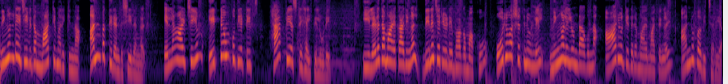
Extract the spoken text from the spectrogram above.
നിങ്ങളുടെ ജീവിതം മാറ്റിമറിക്കുന്ന അൻപത്തിരണ്ട് ശീലങ്ങൾ. എല്ലാ ആഴ്ചയും ഏറ്റവും പുതിയ ടിപ്സ് ഹാപ്പിയസ്റ്റ് ഹെൽത്തിലൂടെ. ഈ ലളിതമായ കാര്യങ്ങൾ ദിനചര്യയുടെ ഭാഗമാക്കൂ. ഒരു വർഷത്തിനുള്ളിൽ നിങ്ങളിൽ ഉണ്ടാകുന്ന ആരോഗ്യകരമായ മാറ്റങ്ങൾ അനുഭവിച്ചറിയാം.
